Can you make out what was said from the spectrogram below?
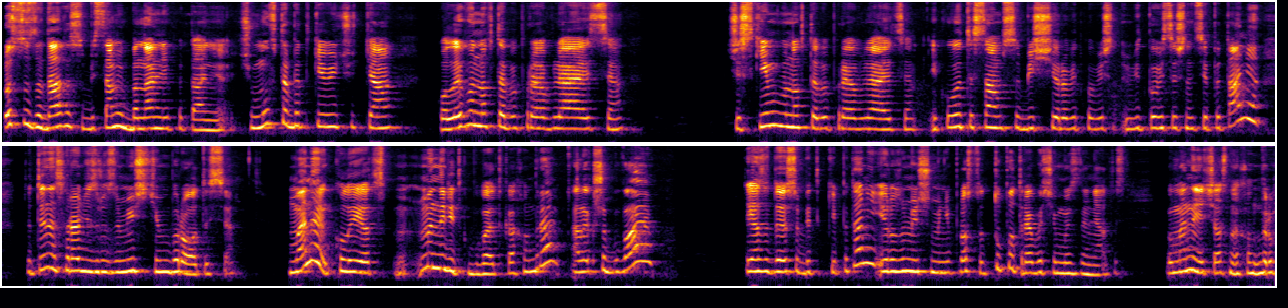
Просто задати собі самі банальні питання, чому в тебе таке відчуття, коли воно в тебе проявляється, чи з ким воно в тебе проявляється. І коли ти сам собі щиро відповістиш на ці питання, то ти насправді зрозумієш, з чим боротися. У мене, коли я у мене рідко буває така хандра, але якщо буває, то я задаю собі такі питання і розумію, що мені просто тупо треба чимось зайнятися. У меня есть час на хандру.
